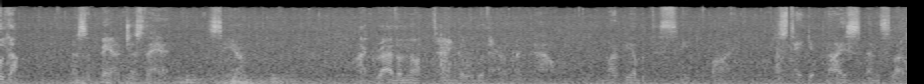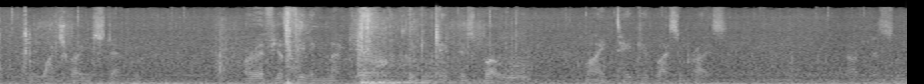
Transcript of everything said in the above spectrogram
Hold up. There's a bear just ahead. See her? I'd rather not tangle with her right now. You might be able to sneak by. Just take it nice and slow. And watch where you step. Or if you're feeling lucky, you can take this bow. Might take it by surprise. Not listening.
